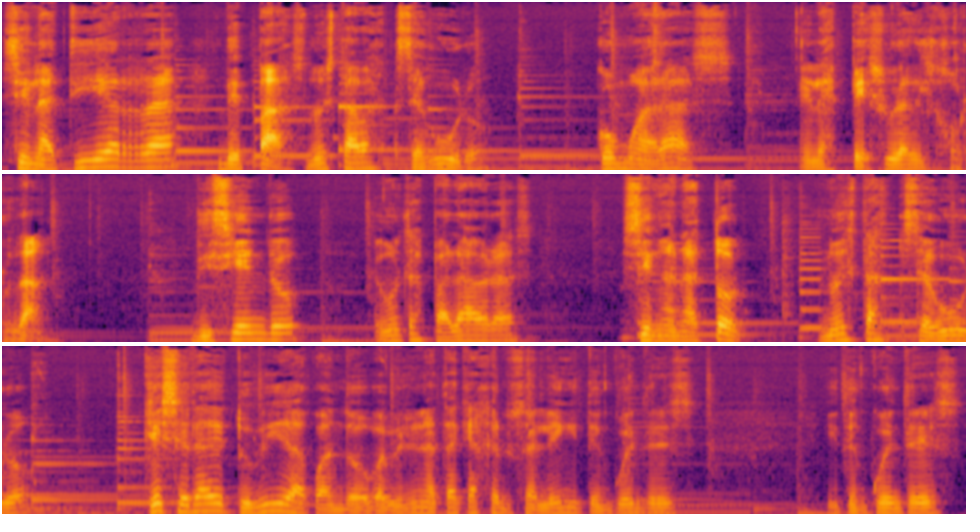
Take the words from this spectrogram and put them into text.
si en la tierra de paz no estabas seguro, ¿cómo harás en la espesura del Jordán? Diciendo, en otras palabras, si en Anatot no estás seguro, ¿Qué será de tu vida cuando Babilonia ataque a Jerusalén y te encuentres y te encuentres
